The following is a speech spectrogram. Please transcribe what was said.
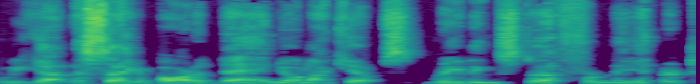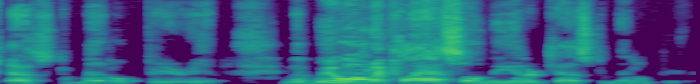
We got the second part of Daniel, and I kept reading stuff from the intertestamental period. And we want a class on the intertestamental period.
